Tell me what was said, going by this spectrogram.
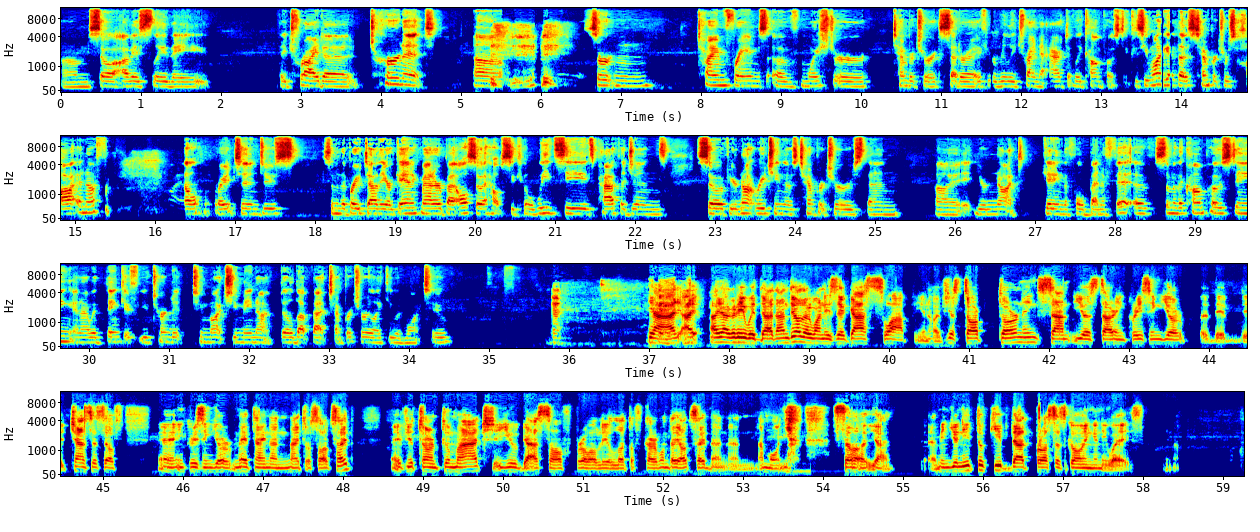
Um, so obviously they, they try to turn it um, certain time frames of moisture, temperature, et cetera, if you're really trying to actively compost it. Because you want to get those temperatures hot enough, right, to induce some of the breakdown of the organic matter, but also it helps to kill weed seeds, pathogens, So if you're not reaching those temperatures, then uh, you're not getting the full benefit of some of the composting. And I would think if you turned it too much, you may not build up that temperature like you would want to. Yeah, Okay. I, I, I agree with that. And the other one is a gas swap. You know, if you start turning some, you start increasing your the, the chances of uh, increasing your methane and nitrous oxide. If you turn too much, you gas off probably a lot of carbon dioxide and, and ammonia. So yeah, I mean, you need to keep that process going anyways.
